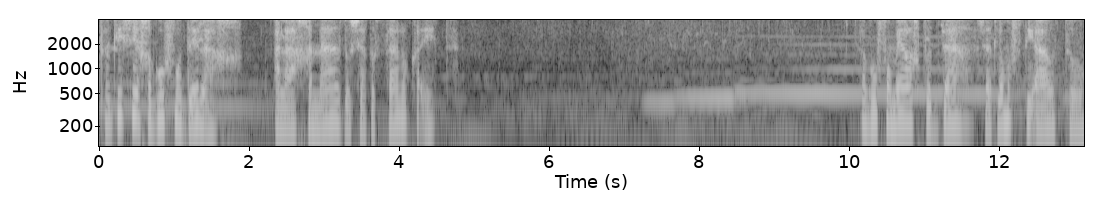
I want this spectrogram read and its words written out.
תרגישי איך הגוף מודה לך על ההכנה הזו שאת עושה לו כעת. הגוף אומר לך תודה שאת לא מפתיעה אותו,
